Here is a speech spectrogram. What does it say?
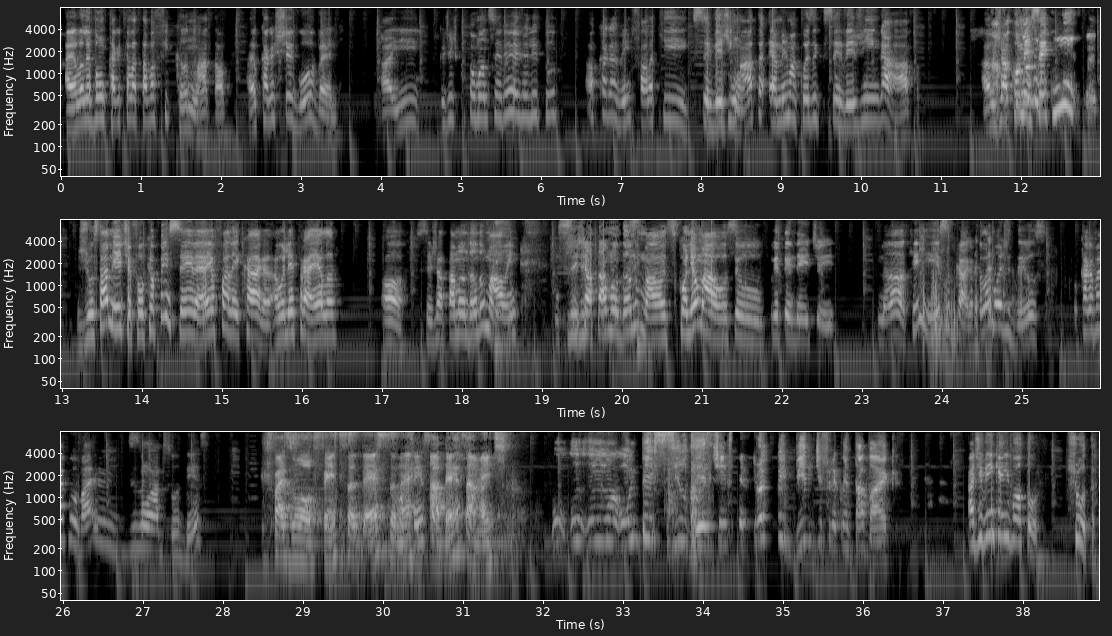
aí ela levou um cara que ela tava ficando lá tal. Aí o cara chegou, velho, aí a gente tomando cerveja ali e tudo. Aí o cara vem e fala que, que cerveja em lata é a mesma coisa que cerveja em garrafa. Aí eu Ah, já comecei. cu. Justamente, foi o que eu pensei, velho. Aí eu falei, cara, eu olhei pra ela, ó, você já tá mandando mal, hein? Você já tá mandando mal. Escolheu mal o seu pretendente aí. Não, que isso, cara, pelo amor de Deus. O cara vai pro bar e diz um absurdo desse. Faz uma ofensa dessa, Uma né? ofensa Abertamente. Um, um, um, um imbecil desse tinha que ser proibido de frequentar bar, cara. Adivinha quem ele votou? Chuta.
